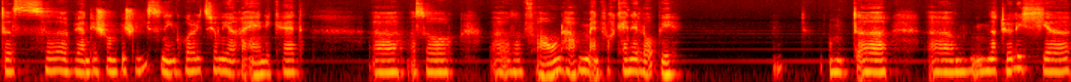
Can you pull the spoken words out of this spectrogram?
das äh, werden die schon beschließen in koalitionärer Einigkeit. Äh, also, also Frauen haben einfach keine Lobby. Und äh, ähm, natürlich äh,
